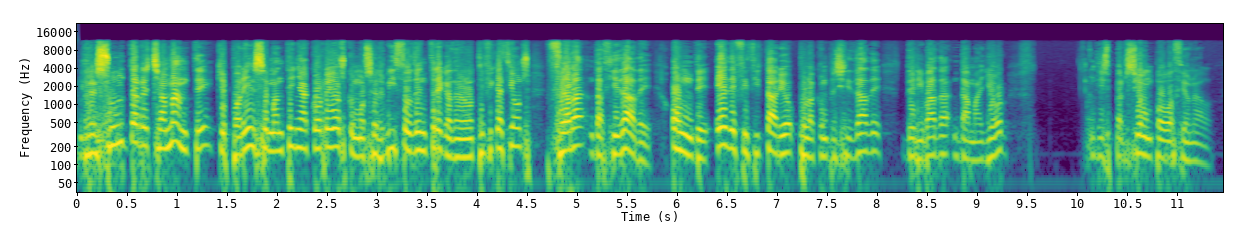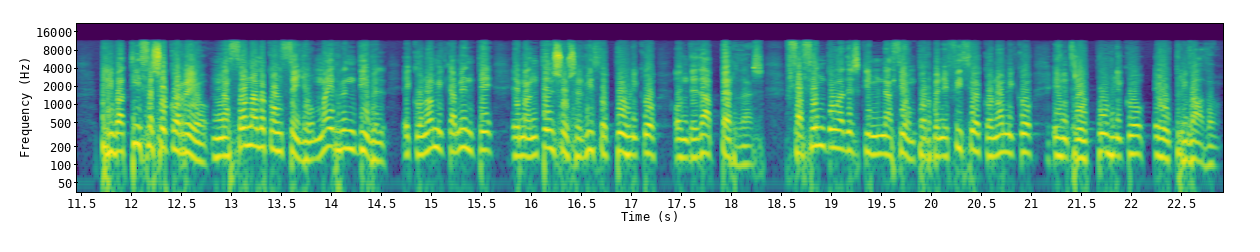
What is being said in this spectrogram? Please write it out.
Resulta rechamante que, porén, se manteña Correos como servizo de entrega de notificacións fora da cidade, onde é deficitario pola complexidade derivada da maior dispersión poboacional. Privatiza o correo na zona do Concello máis rendível económicamente e manténse o servizo público onde dá perdas, facendo unha discriminación por beneficio económico entre o público e o privado.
